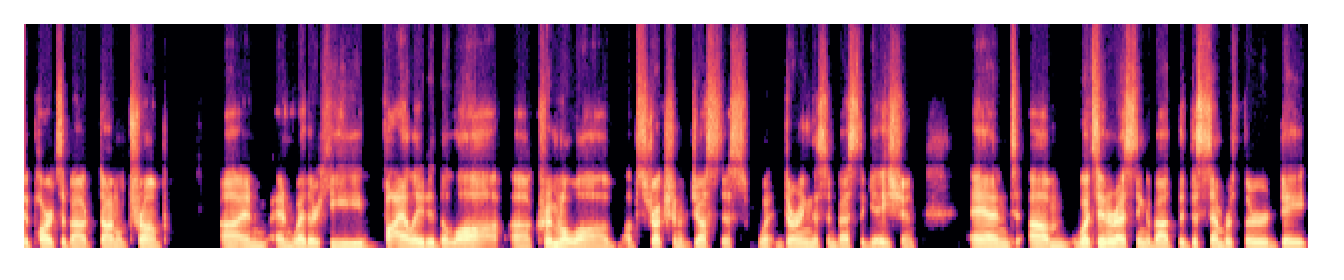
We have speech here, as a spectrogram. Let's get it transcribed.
the parts about Donald Trump uh, and and whether he violated the law, uh, criminal law, obstruction of justice during this investigation. And um, what's interesting about the December third date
